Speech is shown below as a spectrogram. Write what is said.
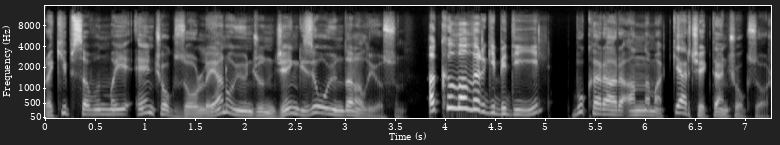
rakip savunmayı en çok zorlayan oyuncun Cengiz'i oyundan alıyorsun. Akıl alır gibi değil. Bu kararı anlamak gerçekten çok zor.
